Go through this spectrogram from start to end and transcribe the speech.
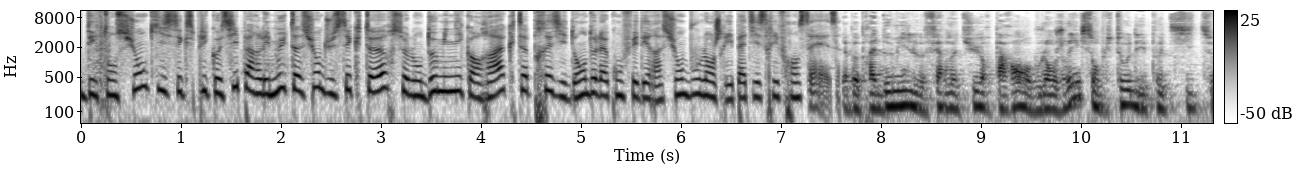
Des tensions qui s'expliquent aussi par les mutations du secteur, selon Dominique Enract, président de la Confédération boulangerie-pâtisserie française. Il y a à peu près 2000 fermetures par an en boulangerie, qui sont plutôt des petites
